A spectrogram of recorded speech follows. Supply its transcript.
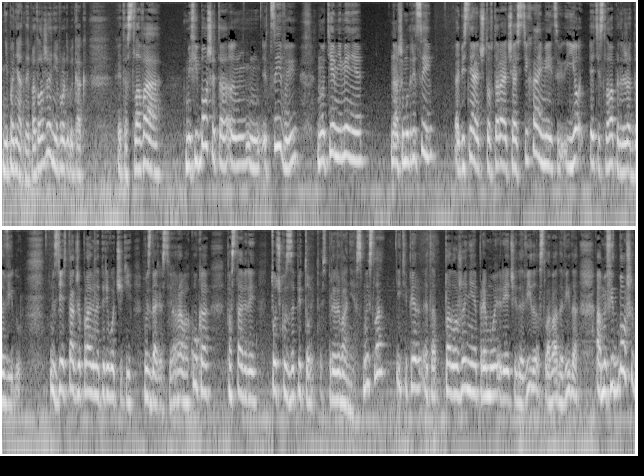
Непонятное продолжение, вроде бы как это слова Мефибош, это э, цивы, но тем не менее наши мудрецы объясняют, что вторая часть стиха имеется, ее, эти слова принадлежат Давиду. Здесь также правильно переводчики в издательстве Рава Кука поставили точку с запятой, то есть прерывание смысла, и теперь это продолжение прямой речи Давида, слова Давида, а Мефидбошет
